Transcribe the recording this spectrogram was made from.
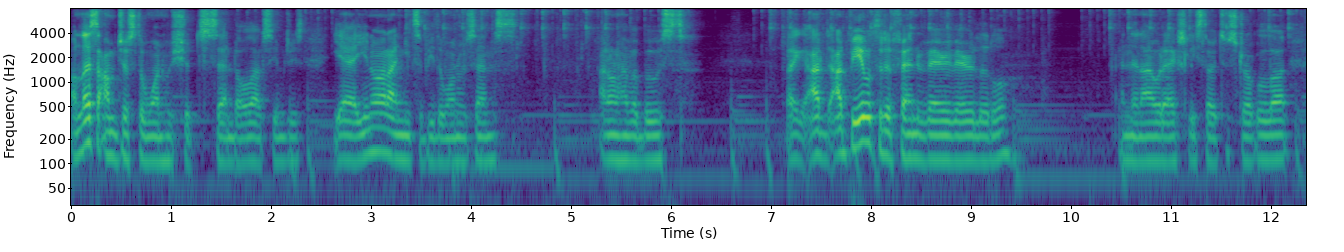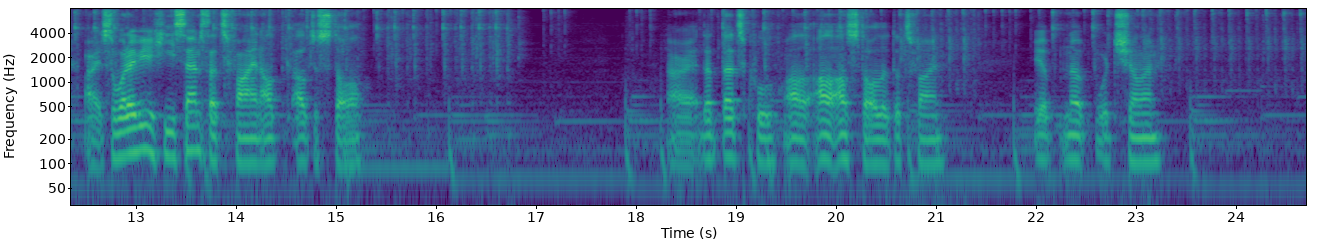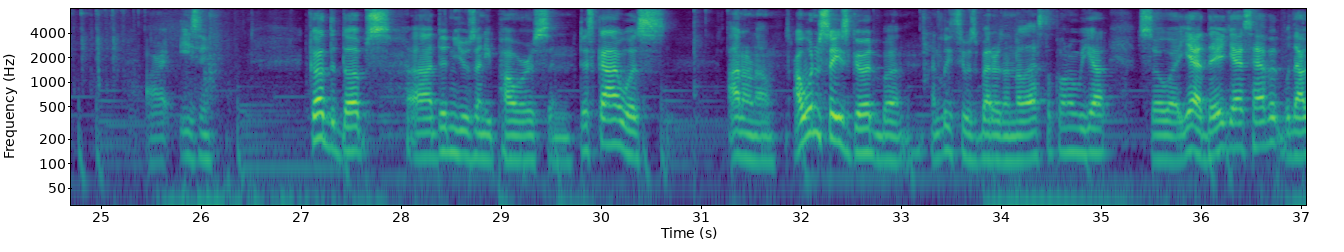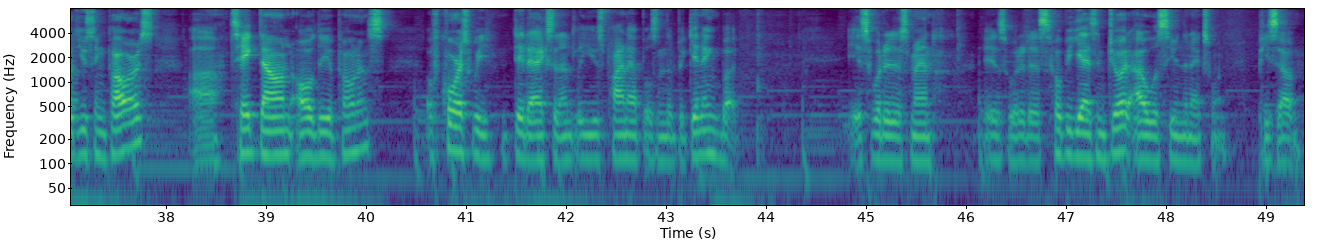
Unless I'm just the one who should send all out CMGs. Yeah, you know what? I need to be the one who sends. I don't have a boost. Like, I'd, I'd be able to defend very, very little and then I would actually start to struggle a lot. Alright, so whatever he sends, that's fine. I'll I'll just stall. Alright, that that's cool. I'll, I'll I'll stall it, that's fine. Yep, nope, we're chilling. Alright, easy. Got the dubs. Uh, didn't use any powers, and this guy was... I don't know. I wouldn't say he's good, but at least he was better than the last opponent we got. So uh, yeah, there you guys have it without using powers. Uh, take down all the opponents. Of course, we did accidentally use pineapples in the beginning, but it's what it is, man. It is what it is. Hope you guys enjoyed. I will see you in the next one. Peace out.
